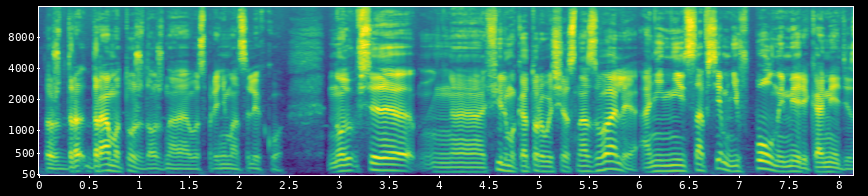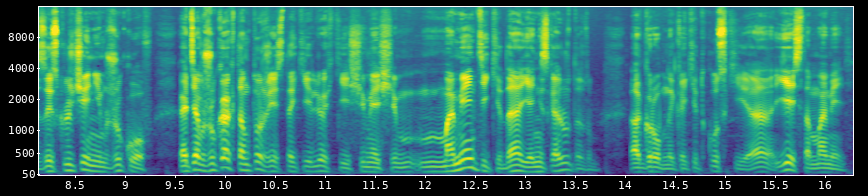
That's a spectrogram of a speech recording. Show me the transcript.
потому что дра- драма тоже должна восприниматься легко. Но все э, фильмы, которые вы сейчас назвали, они не совсем не в полной мере комедии, за исключением «Жуков». Хотя в «Жуках» там тоже есть такие легкие щемящие моментики, да, я не скажу, что там огромные какие-то куски, а есть там моментики.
